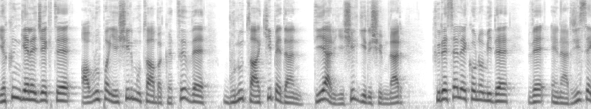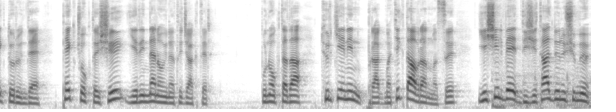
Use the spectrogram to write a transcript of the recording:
yakın gelecekte Avrupa Yeşil Mutabakatı ve bunu takip eden diğer yeşil girişimler küresel ekonomide ve enerji sektöründe pek çok taşı yerinden oynatacaktır. Bu noktada Türkiye'nin pragmatik davranması yeşil ve dijital dönüşümü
